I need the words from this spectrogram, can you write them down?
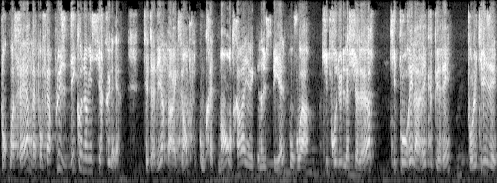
Pourquoi faire? Ben Pour faire plus d'économie circulaire. C'est-à-dire, par exemple, concrètement, on travaille avec les industriels pour voir qui produit de la chaleur, qui pourrait la récupérer pour l'utiliser,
